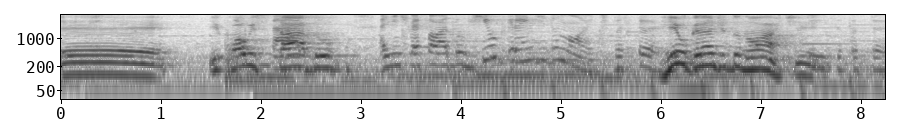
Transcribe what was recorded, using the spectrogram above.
É, e qual estado? A gente vai falar do Rio Grande do Norte, pastor. Rio Grande do Norte. Isso, pastor.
